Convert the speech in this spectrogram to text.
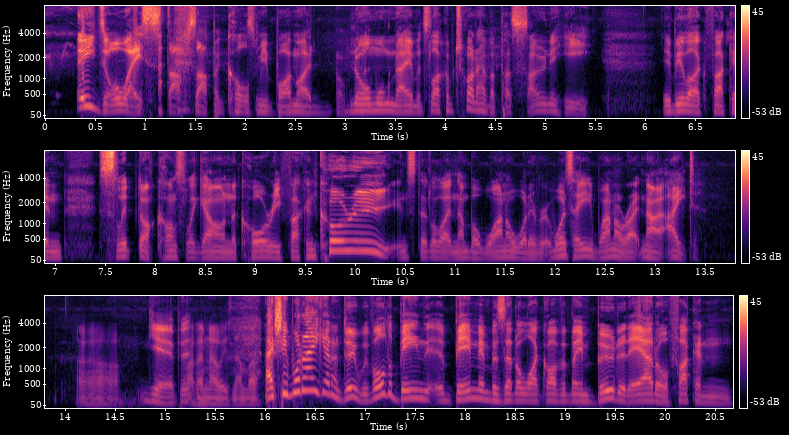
Eads always stuffs up and calls me by my normal name. It's like I'm trying to have a persona here. It'd be like fucking Slipknot constantly going to Corey, fucking Corey, instead of like number one or whatever. it Was he one or eight? No, eight. Uh, yeah, I don't know his number. Actually, what are you going to do with all the band, band members that are like either been booted out or fucking,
